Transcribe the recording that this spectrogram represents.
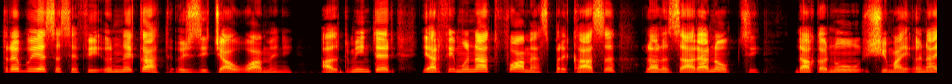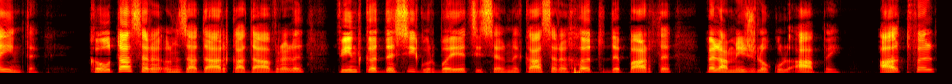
Trebuie să se fi înnecat, își ziceau oamenii, altminteri i-ar fi mânat foamea spre casă la lăsarea nopții, dacă nu și mai înainte. Căutaseră în zadar cadavrele, fiindcă desigur băieții se înnecaseră hăt departe pe la mijlocul apei. Altfel,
